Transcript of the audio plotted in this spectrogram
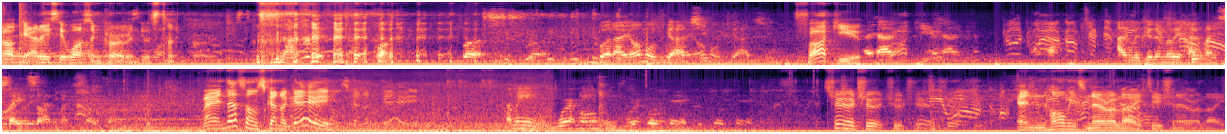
Okay, at least it wasn't Kervin this time. Fuck. But, but I almost got you. Fuck you. I had, Good work, objective I legitimately had my sights on you. Man, that sounds kinda gay. I mean, we're homies. It's okay. It's okay. True, true, true, true. And homies never lie to each other.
